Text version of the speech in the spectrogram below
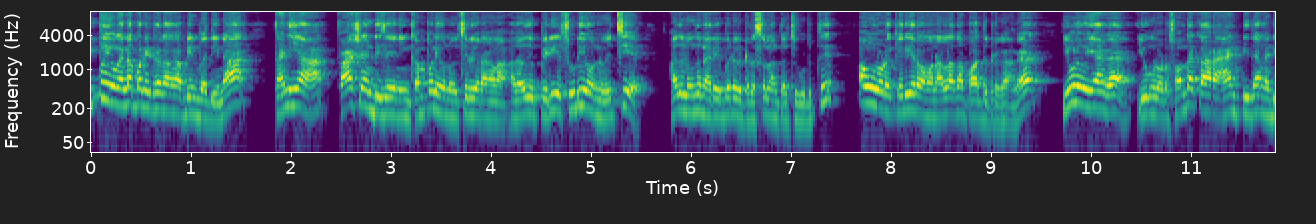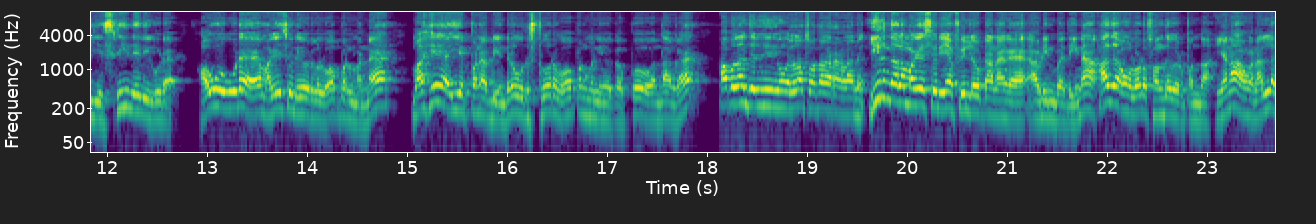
இப்போ இவங்க என்ன பண்ணிட்டு இருக்காங்க அப்படின்னு பார்த்தீங்கன்னா தனியாக ஃபேஷன் டிசைனிங் கம்பெனி ஒன்று வச்சிருக்காங்களாம் அதாவது பெரிய ஸ்டுடியோ ஒன்று வச்சு அதில் வந்து நிறைய பேருக்கு ட்ரெஸ் எல்லாம் தச்சு கொடுத்து அவங்களோட கெரியர் அவங்க நல்லா தான் பார்த்துட்டு இருக்காங்க. இவ்வளவு ஏங்க இவங்களோட சொந்தக்கார ஆன்டி தான் நடிகை ஸ்ரீதேவி கூட. அவங்க கூட மகேஸ்வரி அவர்கள் ஓப்பன் பண்ண மகே ஐயப்பன் அப்படின்ற ஒரு ஸ்டோரை ஓப்பன் பண்ணி வைக்கப்போ வந்தாங்க. அப்பதான் தெரிஞ்சு இவங்க எல்லாம் சொந்தக்காரங்களான்னு. இருந்தாலும் மகேஸ்வரி ஏன் ஃபீல்ட் அவுட் ஆனாங்க அப்படின்னு பாத்தீங்கன்னா அது அவங்களோட சொந்த விருப்பம் தான் ஏன்னா அவங்க நல்ல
